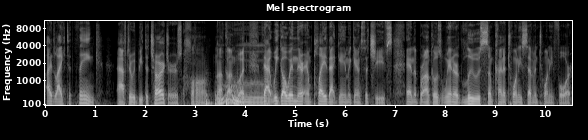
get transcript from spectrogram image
I'd like to think after we beat the Chargers, oh, knock on wood, that we go in there and play that game against the Chiefs and the Broncos win or lose some kind of 27 24,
